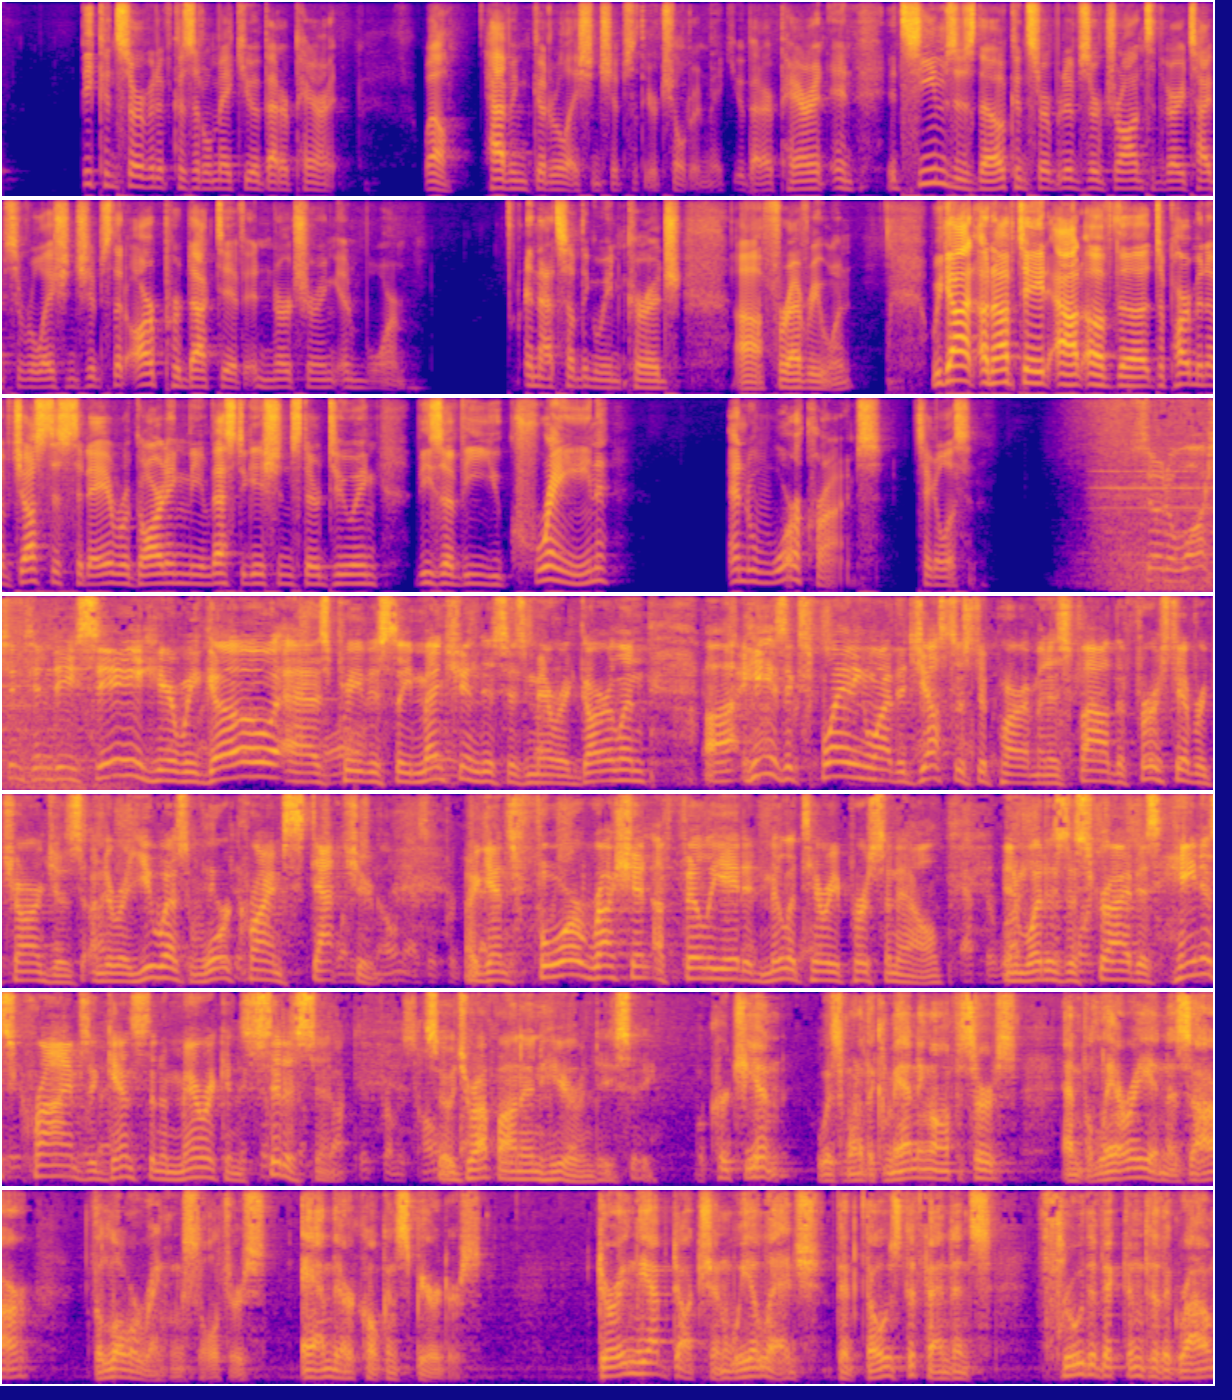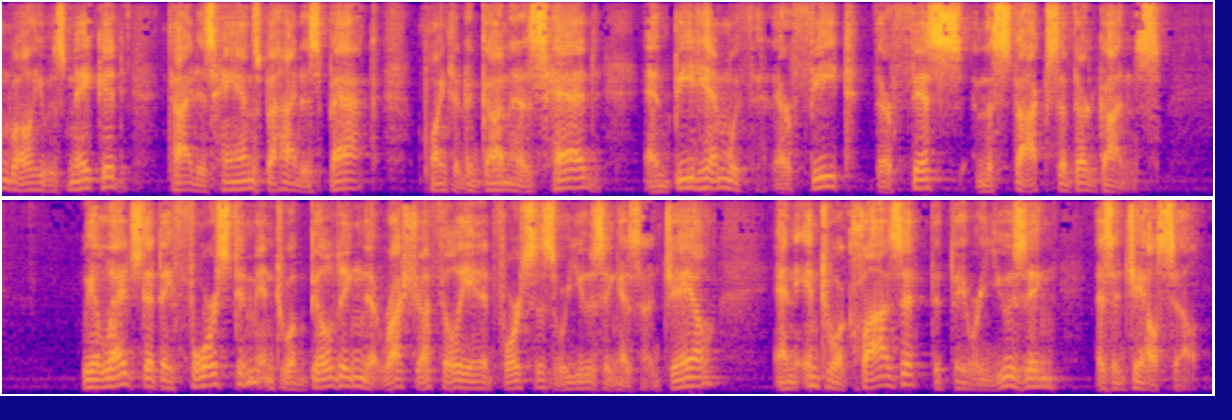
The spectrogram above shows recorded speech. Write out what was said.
be conservative because it'll make you a better parent. Well, having good relationships with your children make you a better parent. And it seems as though conservatives are drawn to the very types of relationships that are productive and nurturing and warm. And that's something we encourage uh, for everyone. We got an update out of the Department of Justice today regarding the investigations they're doing vis a vis Ukraine and war crimes. Take a listen. So to Washington, D.C., here we go. As previously mentioned, this is Merrick Garland. Uh, he is explaining why the Justice Department has filed the first ever charges under a U.S. war crime statute against four Russian affiliated military personnel in what is described as heinous crimes against an American citizen. So drop on in here in D.C. Kirchian was one of the commanding officers, and Valery and Nazar, the lower ranking soldiers, and their co conspirators. During the abduction, we allege that those defendants threw the victim to the ground while he was naked, tied his hands behind his back, pointed a gun at his head, and beat him with their feet, their fists, and the stocks of their guns. We allege that they forced him into a building that Russia affiliated forces were using as a jail and into a closet that they were using as a jail cell.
